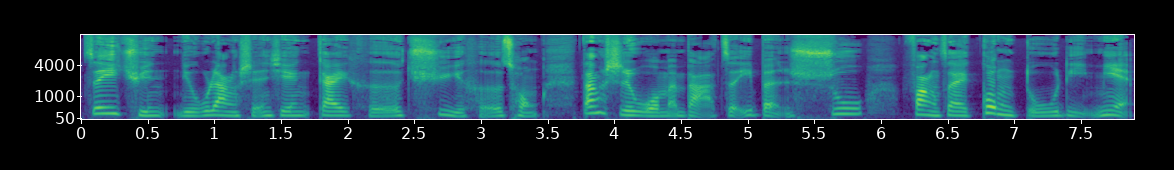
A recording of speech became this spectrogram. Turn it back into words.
这一群流浪神仙该何去何从？当时我们把这一本书放在共读里面，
